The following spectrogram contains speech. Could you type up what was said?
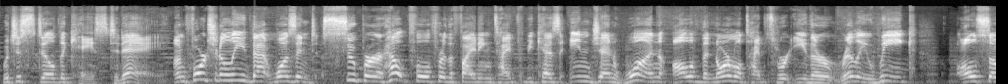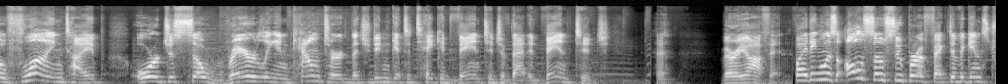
which is still the case today. Unfortunately, that wasn't super helpful for the fighting type because in Gen 1, all of the normal types were either really weak also flying type, or just so rarely encountered that you didn't get to take advantage of that advantage very often. Fighting was also super effective against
